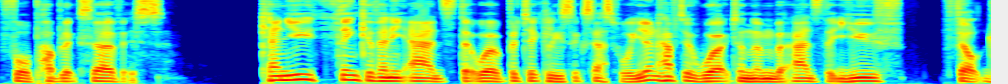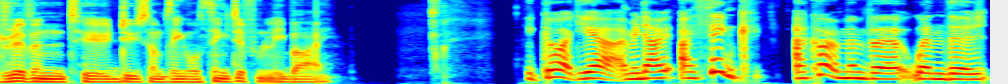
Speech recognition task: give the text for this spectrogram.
for public service? Can you think of any ads that were particularly successful? You don't have to have worked on them, but ads that you've felt driven to do something or think differently by? God, yeah. I mean, I, I think I can't remember when the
